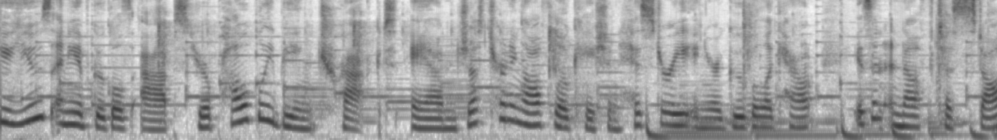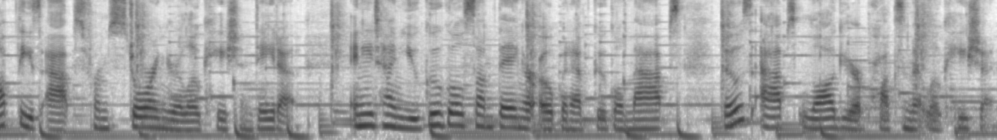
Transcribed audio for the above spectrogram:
you use any of Google's apps, you're probably being tracked, and just turning off location history in your Google account isn't enough to stop these apps from storing your location data. Anytime you Google something or open up Google Maps, those apps log your approximate location.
